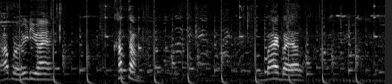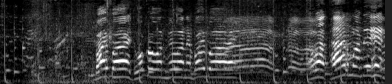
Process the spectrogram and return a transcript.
આપણો વીડિયો અહીંયા ખતમ. બાય બાય, હાલો. બાય બાય, ઢોકળવાના મેળાને બાય બાય. હવે થારમાં બેહેન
